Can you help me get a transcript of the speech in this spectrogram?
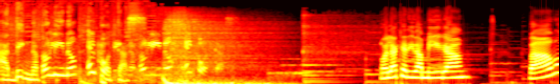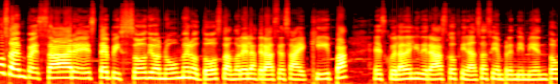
a Digna Paulino, el podcast. Paulino, el podcast. Hola querida amiga. Vamos a empezar este episodio número 2 dándole las gracias a Equipa, Escuela de Liderazgo, Finanzas y Emprendimiento,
